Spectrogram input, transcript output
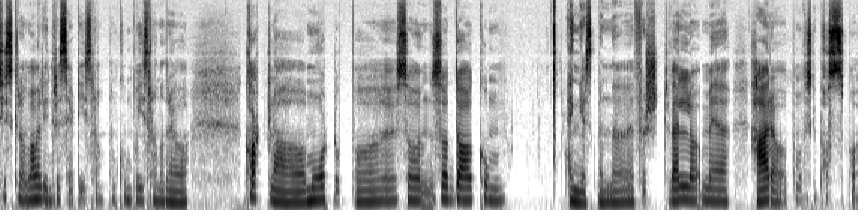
tyskerne var veldig interessert i Island. De kom på Island og drev og kartla og målte opp, og så, så da kom engelskmennene først, vel, med hærer og på en måte skulle passe på.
